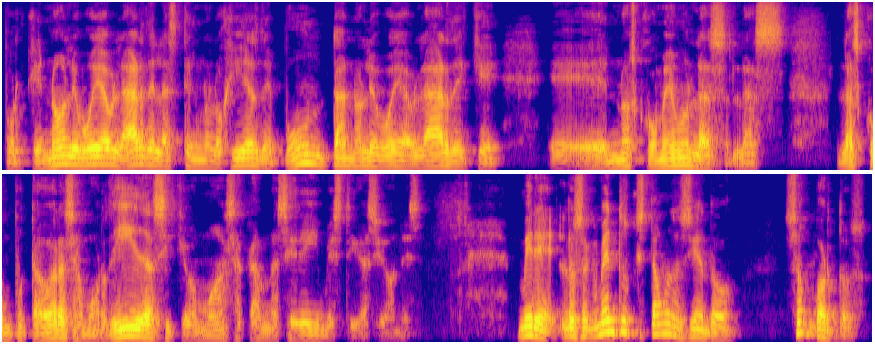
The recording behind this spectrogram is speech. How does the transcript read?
porque no le voy a hablar de las tecnologías de punta, no le voy a hablar de que eh, nos comemos las, las, las computadoras a mordidas y que vamos a sacar una serie de investigaciones. Mire, los segmentos que estamos haciendo son cortos,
